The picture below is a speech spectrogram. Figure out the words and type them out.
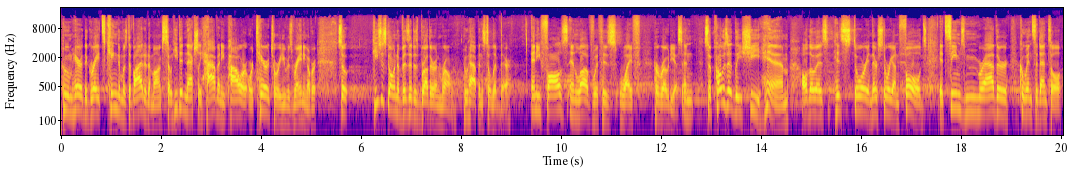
whom Herod the Great's kingdom was divided amongst, so he didn't actually have any power or territory he was reigning over. So, he's just going to visit his brother in Rome, who happens to live there and he falls in love with his wife Herodias. And supposedly she him, although as his story and their story unfolds, it seems rather coincidental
